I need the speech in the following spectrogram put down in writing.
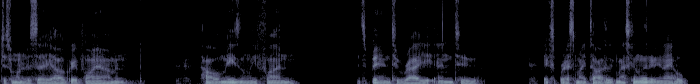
just wanted to say how grateful I am and how amazingly fun it's been to write and to express my toxic masculinity and I hope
